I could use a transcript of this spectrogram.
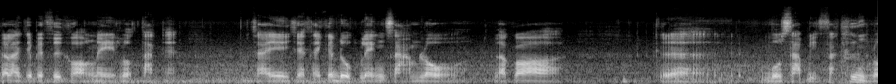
กำลังจะไปซื้อของในโลตัสเนี่ยใช้ใช้กระดูกเล้งสามโล แล้วก็หมูสับอีกสักครึ่งโล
